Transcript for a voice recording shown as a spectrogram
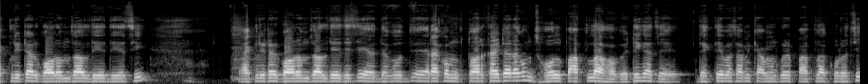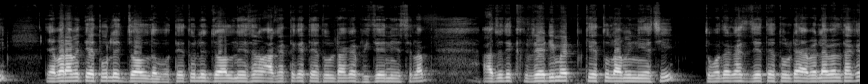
এক লিটার গরম জল দিয়ে দিয়েছি। এক লিটার গরম জল দিয়ে দিয়েছি। দেখো, এরকম তরকারিটা এরকম ঝোল পাতলা হবে, ঠিক আছে? দেখতেই পাচ্ছ আমি কেমন করে পাতলা করেছি। এবার আমি তেঁতুলের জল দেবো। তেঁতুলের জল নিয়েছিলাম, আগের থেকে তেঁতুলটাকে ভিজিয়ে নিয়েছিলাম। আর যদি রেডিমেড তেঁতুল আমি নিয়েছি, তোমাদের কাছে যে তেঁতুলটা অ্যাভেলেবেল থাকে,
